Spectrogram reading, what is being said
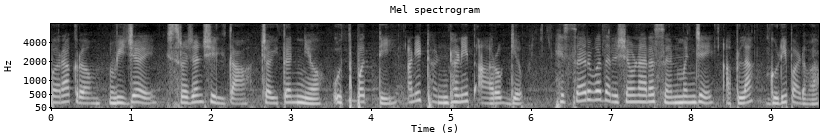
पराक्रम विजय सृजनशीलता चैतन्य उत्पत्ती आणि ठणठणीत आरोग्य हे सर्व दर्शवणारा सण म्हणजे आपला गुढीपाडवा.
